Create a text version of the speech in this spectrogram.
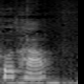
葡萄。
